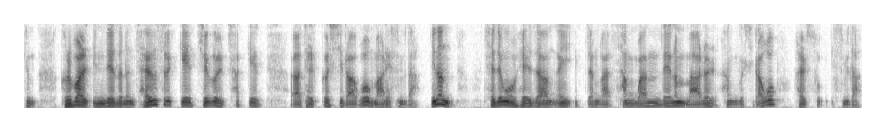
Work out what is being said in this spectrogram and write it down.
그- 글발 인재들은 자연스럽게 지역을 찾게 아, 될 것이라고 말했습니다. 이는 최정호 회장의 입장과 상반되는 말을 한 것이라고 할 수 있습니다.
